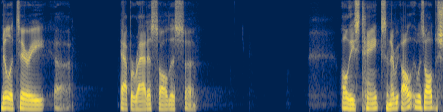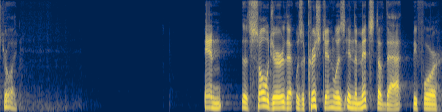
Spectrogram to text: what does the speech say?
military uh, apparatus, all this, uh, all these tanks and every, all it was all destroyed. And the soldier that was a Christian was in the midst of that before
